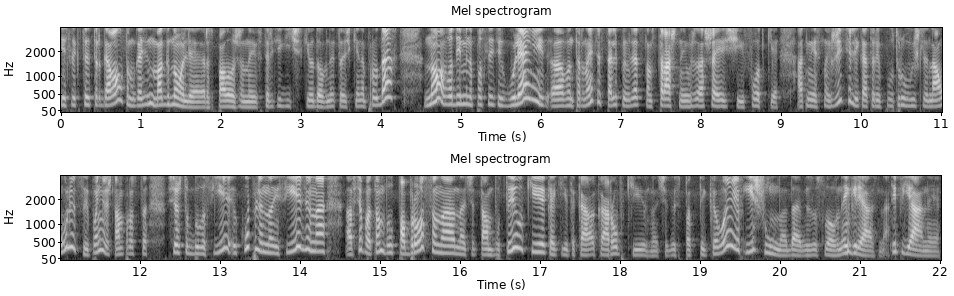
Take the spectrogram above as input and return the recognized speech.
если кто и торговал, это магазин Магнолия, расположенный в стратегически удобной точке на прудах, но вот именно после этих гуляний а, в интернете стали появляться там страшные ужасающие фотки от местных жителей, которые по утру вышли на улицу и поняли, что там просто все, что было съе- куплено и съедено, а все потом было побросано, значит, там бутылки, какие-то коробки, значит, из-под тыковые, и шумно, да, безусловно, и грязно, и пьяные,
